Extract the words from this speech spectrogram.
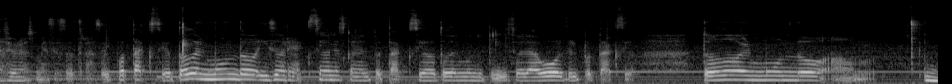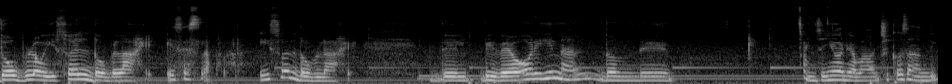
hace unos meses atrás. El potasio, todo el mundo hizo reacciones con el potasio, todo el mundo utilizó la voz del potasio, todo el mundo um, dobló, hizo el doblaje, esa es la palabra, hizo el doblaje del video original donde un señor llamado Chico Sandy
